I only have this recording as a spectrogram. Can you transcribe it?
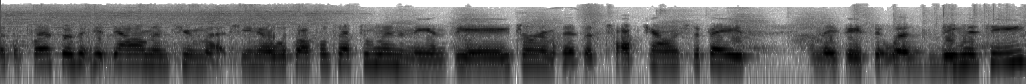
that the press doesn't get down on them too much. You know, it's awful tough to win in the NCAA tournament. It's a tough challenge to face, and they face it with dignity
